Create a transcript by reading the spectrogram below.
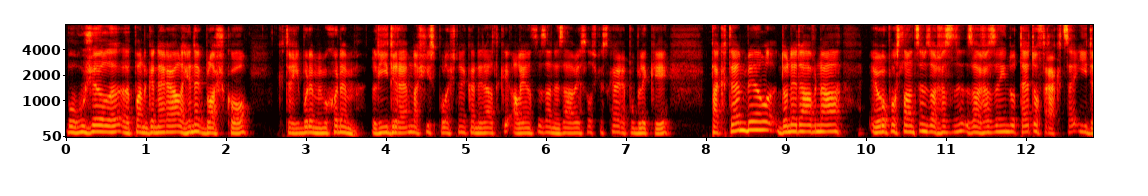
Bohužel eh, pan generál Hinek Blaško, který bude mimochodem lídrem naší společné kandidátky Aliance za nezávislost České republiky, tak ten byl donedávna europoslancem zařazeným do této frakce ID,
